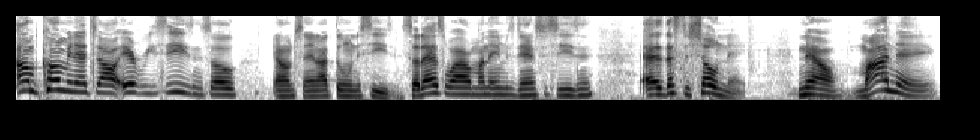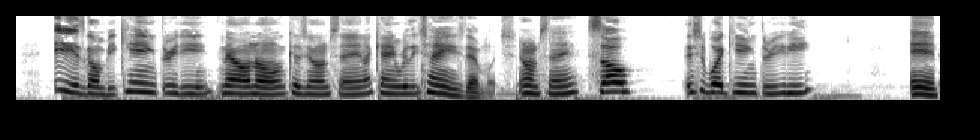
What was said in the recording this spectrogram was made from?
I'm coming at y'all every season, so you know what I'm saying? I threw in the season. So that's why my name is Dancer Season. As that's the show name. Now, my name is gonna be King 3D. Now no, cause you know what I'm saying? I can't really change that much. You know what I'm saying? So it's your boy King 3D. And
